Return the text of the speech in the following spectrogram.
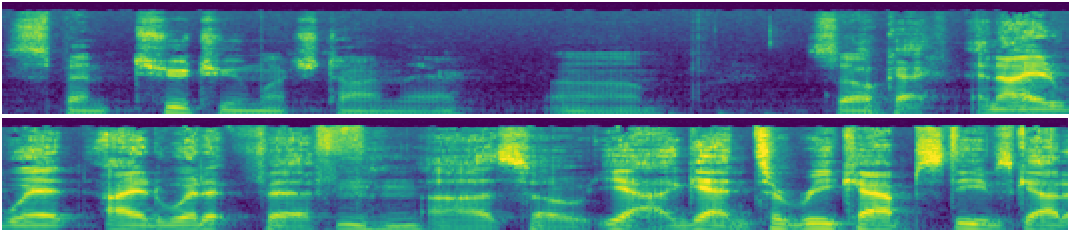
spend too too much time there. Um, so okay, and I had Witt, I had Witt at 5th mm-hmm. uh, so yeah, again to recap, Steve's got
